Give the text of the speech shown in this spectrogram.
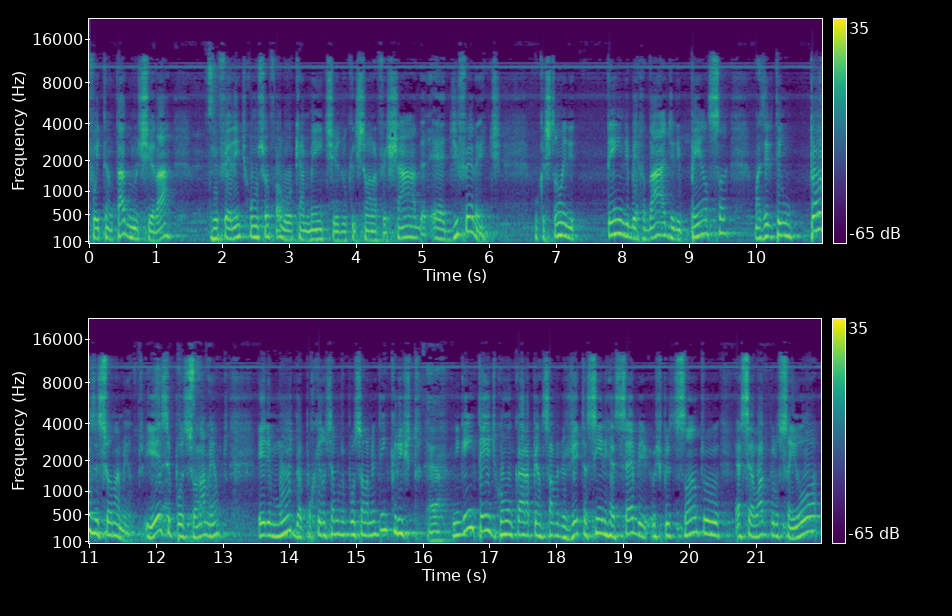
foi tentado nos tirar Referente, como o senhor falou, que a mente do cristão era fechada, é diferente. O cristão ele tem liberdade, ele pensa, mas ele tem um posicionamento. E esse posicionamento ele muda porque nós temos um posicionamento em Cristo. É. Ninguém entende como um cara pensava de um jeito assim, ele recebe o Espírito Santo, é selado pelo Senhor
